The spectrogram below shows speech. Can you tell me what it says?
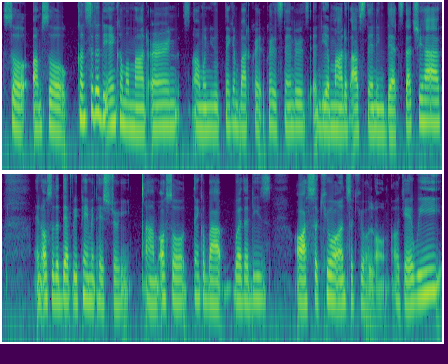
So um so consider the income amount earned um, when you're thinking about credit, credit standards and the amount of outstanding debts that you have and also the debt repayment history. Um, also think about whether these are secure or unsecure loan. Okay, we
